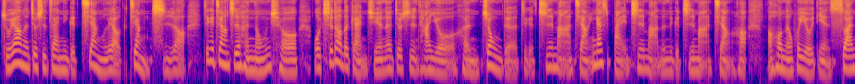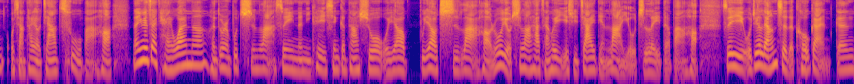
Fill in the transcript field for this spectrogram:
主要呢就是在那个酱料酱汁。啊，这个酱汁很浓稠，我吃到的感觉呢，就是它有很重的这个芝麻酱，应该是白芝麻的那个芝麻酱哈。然后呢，会有一点酸，我想它有加醋吧哈。那因为在台湾呢，很多人不吃辣，所以呢，你可以先跟他说我要。不要吃辣哈。如果有吃辣，它才会也许加一点辣油之类的吧哈。所以我觉得两者的口感跟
